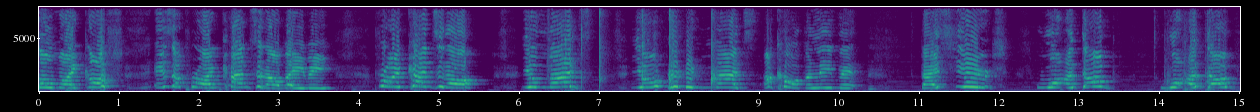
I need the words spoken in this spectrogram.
Oh, my gosh! It's a prime Cantona, baby! Prime Cantona! You're mad! You're flipping mad! I can't believe it! That is huge! What a dub! What a dub!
